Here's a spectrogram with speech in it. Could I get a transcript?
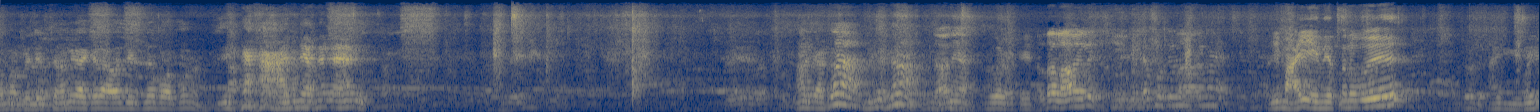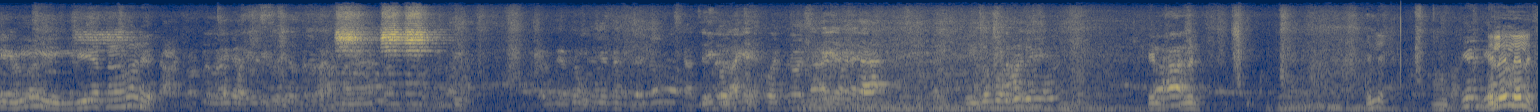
మా బిల్లు క్షణంగా అక్కడ అలా చేసినా పాపం అన్ని అర్థం ఈ మాయ ఏం చేస్తా నువ్వు ఇది ఇది చెప్తాను వాడు ఇంట్లో పడుతుంది వెళ్ళు వెళ్ళు వెళ్ళు వెళ్ళు వెళ్ళు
